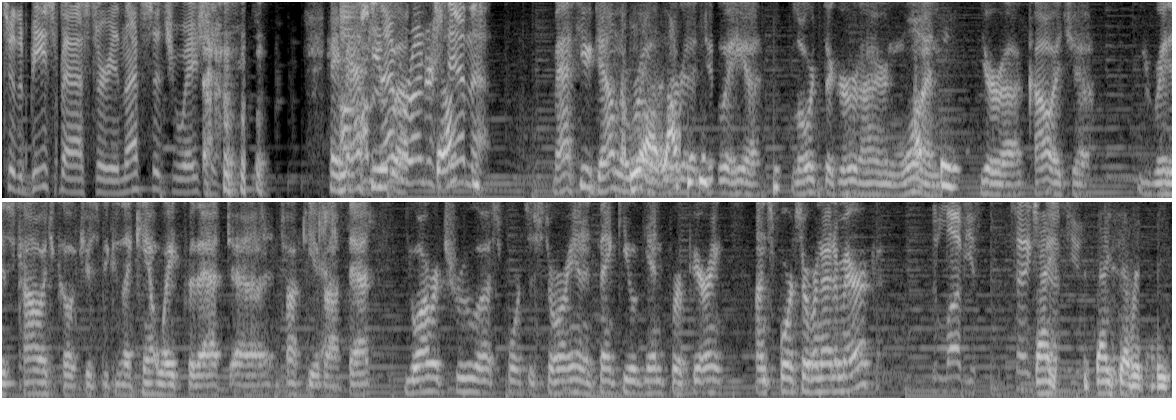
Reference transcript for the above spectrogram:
to the Beastmaster in that situation. Hey, I'll- Matthew. I'll never uh, understand that. Matthew, down the road, I we're going to do a uh, Lord the Gridiron one, your uh, college, uh, your greatest college coaches, because I can't wait for that uh, and talk to you about that. You are a true uh, sports historian, and thank you again for appearing on Sports Overnight America. We love you. Thanks, Thanks, Matthew. thanks everybody.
